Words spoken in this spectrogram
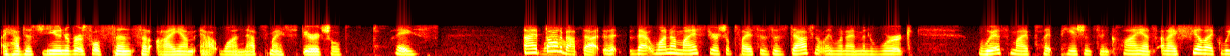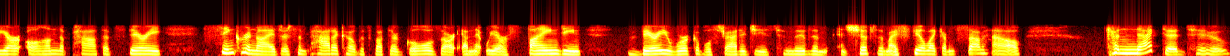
I have this universal sense that I am at one. That's my spiritual place. I wow. thought about that, that. That one of my spiritual places is definitely when I'm in work with my patients and clients, and I feel like we are on the path that's very synchronized or simpatico with what their goals are, and that we are finding very workable strategies to move them and shift them. I feel like I'm somehow connected to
